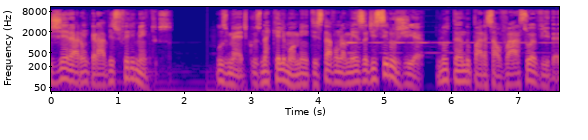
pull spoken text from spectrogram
geraram graves ferimentos. Os médicos naquele momento estavam na mesa de cirurgia, lutando para salvar sua vida.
